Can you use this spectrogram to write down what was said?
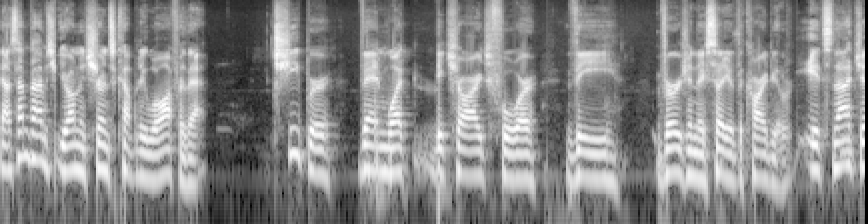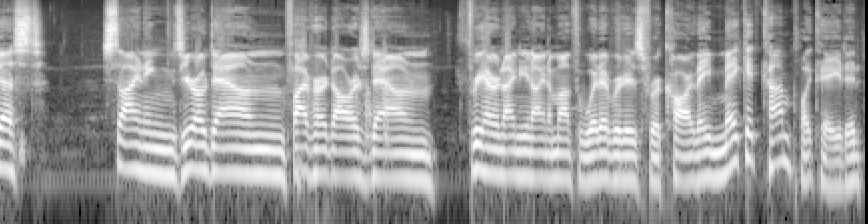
Now, sometimes your own insurance company will offer that cheaper than what they charge for the version they sell you at the car dealer. It's not just signing zero down, $500 down, 399 a month whatever it is for a car. They make it complicated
